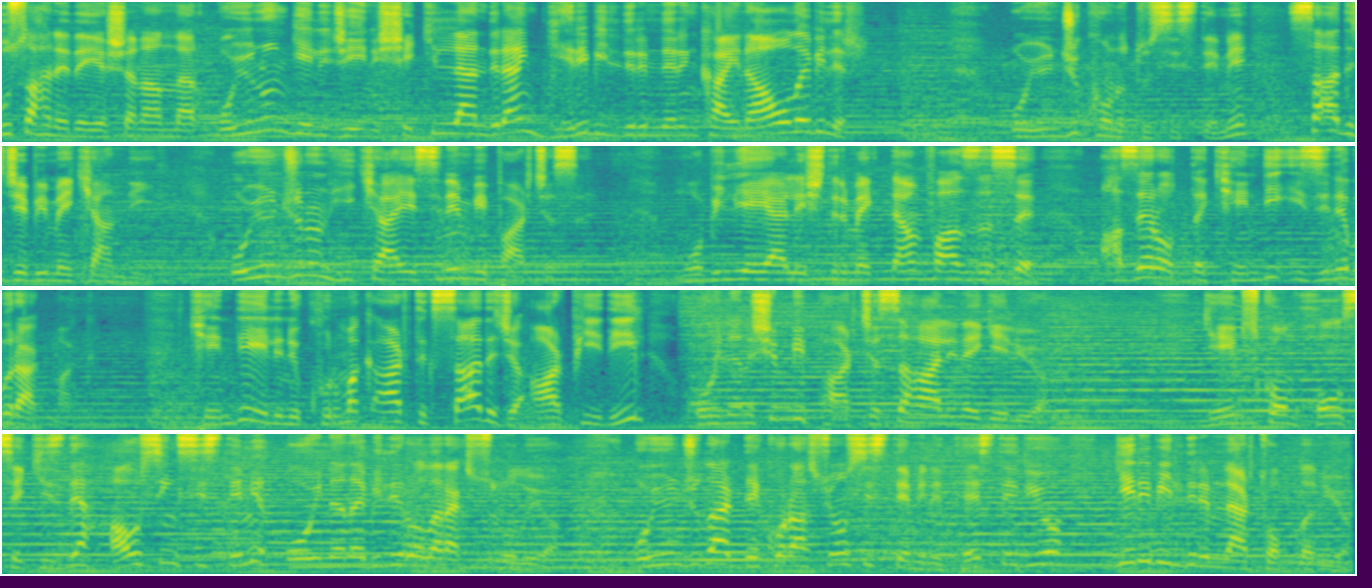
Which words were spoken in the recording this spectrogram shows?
Bu sahnede yaşananlar oyunun geleceğini şekillendiren geri bildirimlerin kaynağı olabilir. Oyuncu konutu sistemi sadece bir mekan değil, oyuncunun hikayesinin bir parçası. Mobilya yerleştirmekten fazlası, Azeroth'ta kendi izini bırakmak. Kendi elini kurmak artık sadece RP değil, oynanışın bir parçası haline geliyor. Gamescom Hall 8'de housing sistemi oynanabilir olarak sunuluyor. Oyuncular dekorasyon sistemini test ediyor, geri bildirimler toplanıyor.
